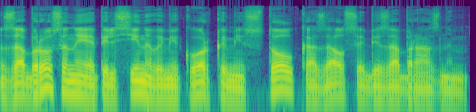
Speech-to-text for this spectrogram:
забросанный апельсиновыми корками стол казался безобразным.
